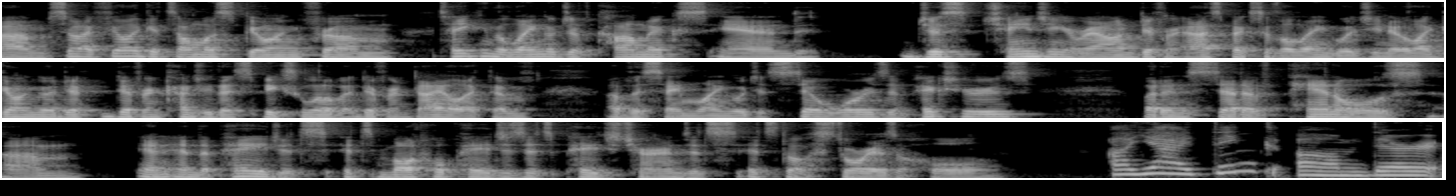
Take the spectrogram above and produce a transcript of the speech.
Um, so I feel like it's almost going from taking the language of comics and just changing around different aspects of the language. You know, like going to a diff- different country that speaks a little bit different dialect of of the same language. It's still words and pictures, but instead of panels um, and and the page, it's it's multiple pages. It's page turns. It's it's the story as a whole. Uh, yeah, I think um, there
